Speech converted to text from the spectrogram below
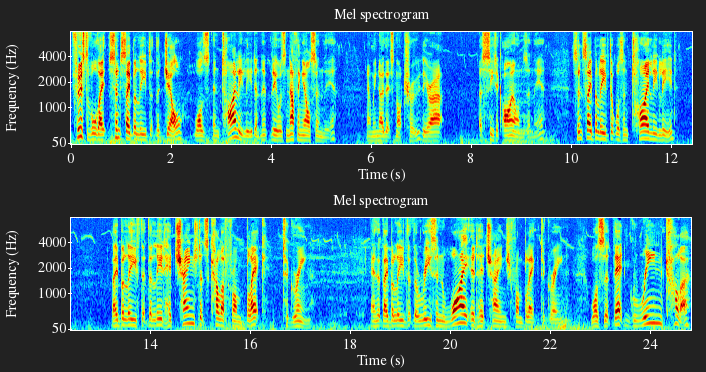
first of all, they since they believed that the gel was entirely lead and that there was nothing else in there, and we know that's not true, there are acetic ions in there. Since they believed it was entirely lead, they believed that the lead had changed its colour from black to green. And that they believed that the reason why it had changed from black to green was that that green colour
